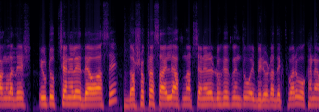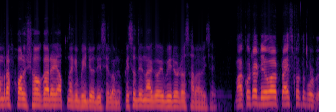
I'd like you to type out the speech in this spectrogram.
বাংলাদেশ ইউটিউব চ্যানেলে দেওয়া আছে। দর্শকরা চাইলে আপনার চ্যানেলে ঢুকে কিন্তু ওই ভিডিওটা দেখতে পারবে। ওখানে আমরা ফল সহকারে আপনাকে ভিডিও দিয়েছিলাম। কিছুদিন আগে ওই ভিডিওটা ছাড়া হয়েছে। মাকোটা দেওয়ার প্রাইস কত পড়বে?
